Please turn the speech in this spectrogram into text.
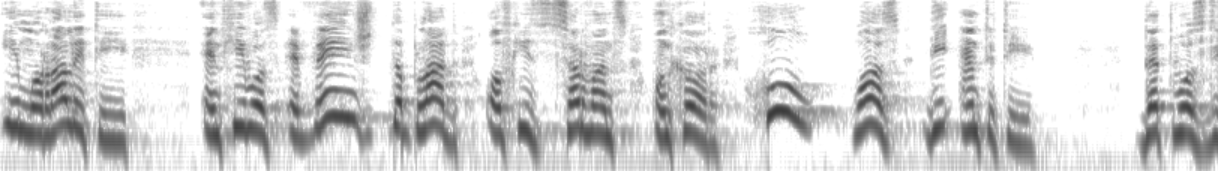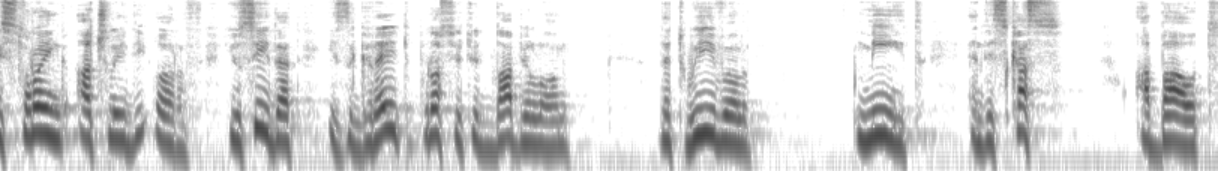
immorality, and he was avenged the blood of his servants on her. Who was the entity that was destroying actually the earth? You see, that is the great prostitute Babylon that we will meet and discuss about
